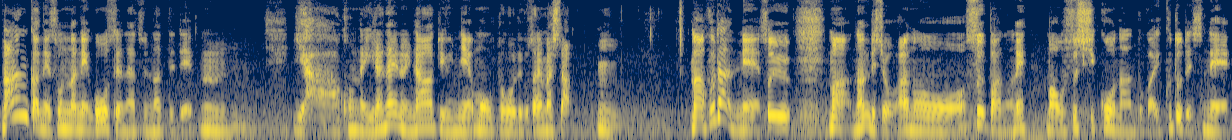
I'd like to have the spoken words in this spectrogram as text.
なんかね、そんなね、豪勢なやつになってて、うん。いやー、こんないらないのになーというふうにね、思うところでございました。うん。まあ普段ね、そういう、まあなんでしょう、あのー、スーパーのね、まあお寿司コーナーとか行くとですね、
